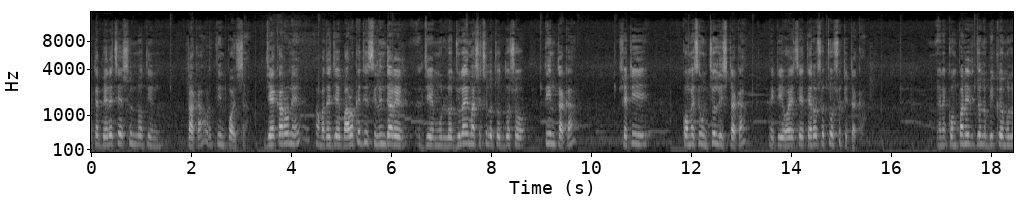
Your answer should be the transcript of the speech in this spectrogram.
এটা বেড়েছে শূন্য তিন টাকা, অর্থাৎ তিন পয়সা। যে কারণে আমাদের যে বারো কেজি সিলিন্ডারের যে মূল্য জুলাই মাসে ছিল চোদ্দোশো তিন টাকা, সেটি কমেছে উনচল্লিশ টাকা, এটি হয়েছে তেরোশো চৌষট্টি টাকা। মানে কোম্পানির জন্য বিক্রয় মূল্য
